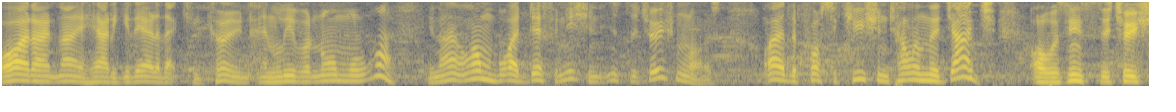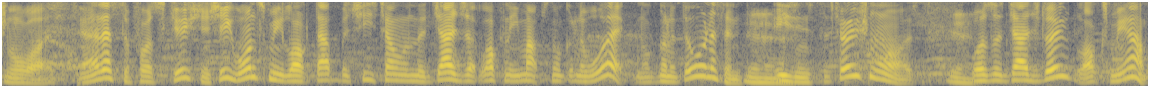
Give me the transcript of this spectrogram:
I don't know how to get out of that cocoon and live a normal life. You know, I'm by definition institutionalised. I had the prosecution telling the judge I was institutionalised. You know, that's the prosecution. She wants me locked up, but she's telling the judge that locking him up's not going to work, not going to do anything. Yeah. He's institutionalised. Yeah. What does the judge do? Locks me up.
